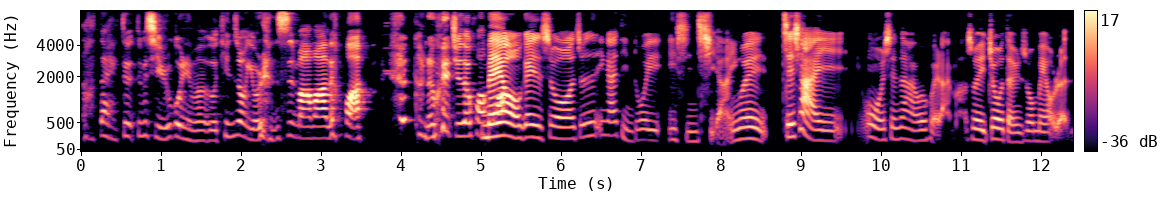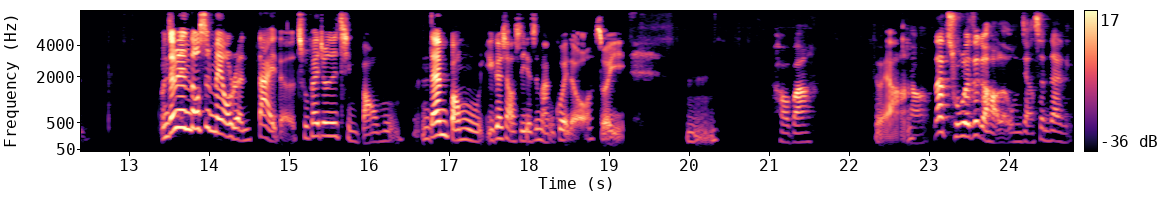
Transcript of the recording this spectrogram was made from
啊，对对，对不起，如果你们有听众有人是妈妈的话。可能会觉得慌。没有，我跟你说，就是应该顶多一一星期啊，因为接下来因为我现在还会回来嘛，所以就等于说没有人，我们这边都是没有人带的，除非就是请保姆，但保姆一个小时也是蛮贵的哦，所以嗯，好吧，对啊，好，那除了这个好了，我们讲圣诞礼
